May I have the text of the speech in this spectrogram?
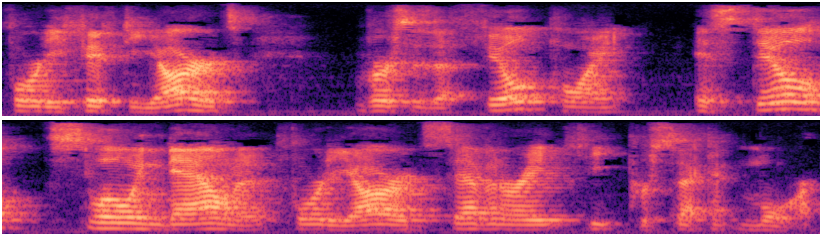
40, 50 yards versus a field point, is still slowing down at 40 yards, seven or eight feet per second more.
